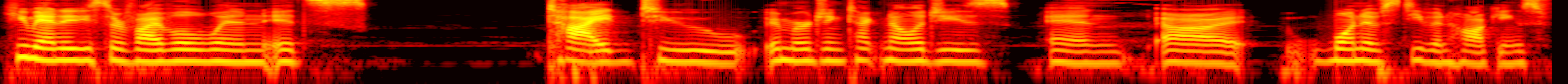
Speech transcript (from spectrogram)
humanity's survival when it's tied to emerging technologies. And uh, one of Stephen Hawking's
